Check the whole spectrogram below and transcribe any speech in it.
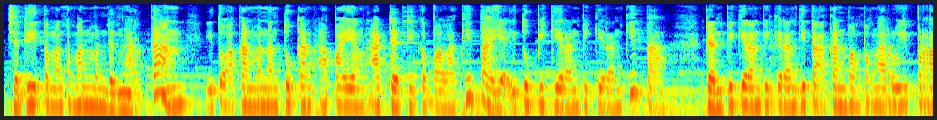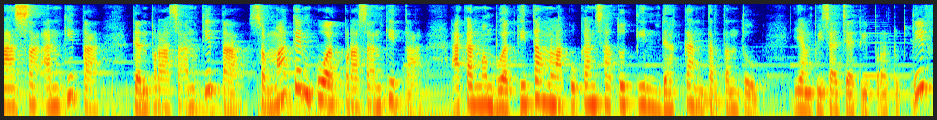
jadi teman-teman mendengarkan itu akan menentukan apa yang ada di kepala kita yaitu pikiran-pikiran kita dan pikiran-pikiran kita akan mempengaruhi perasaan kita dan perasaan kita semakin kuat perasaan kita akan membuat kita melakukan satu tindakan tertentu yang bisa jadi produktif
